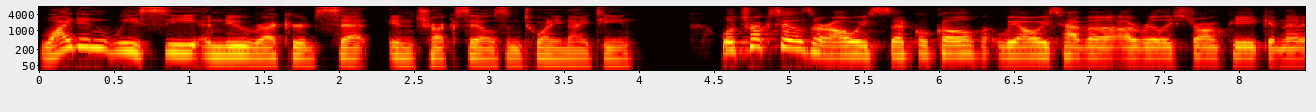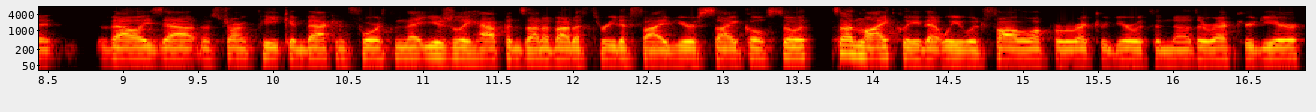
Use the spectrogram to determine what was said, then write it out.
Why didn't we see a new record set in truck sales in 2019? Well, truck sales are always cyclical. We always have a, a really strong peak and then it valleys out and a strong peak and back and forth. And that usually happens on about a three to five year cycle. So it's unlikely that we would follow up a record year with another record year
